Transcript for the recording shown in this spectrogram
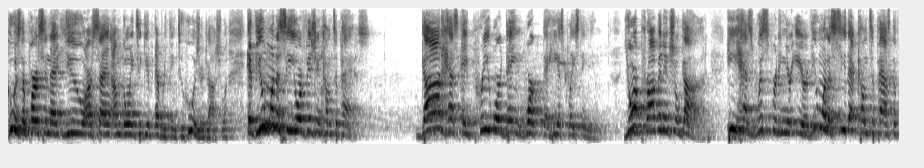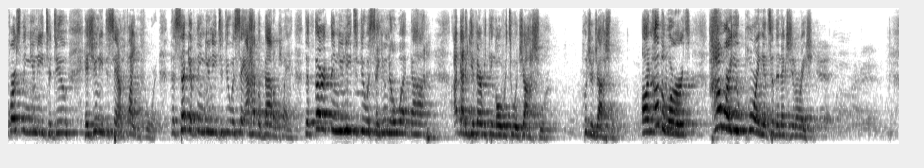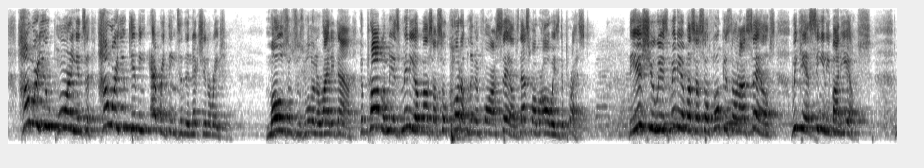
Who is the person that you are saying, I'm going to give everything to? Who is your Joshua? If you want to see your vision come to pass, God has a preordained work that He has placed in you. Your providential God he has whispered in your ear. If you want to see that come to pass, the first thing you need to do is you need to say, I'm fighting for it. The second thing you need to do is say, I have a battle plan. The third thing you need to do is say, you know what, God? I got to give everything over to a Joshua. Who's your Joshua? Or in other words, how are you pouring into the next generation? How are you pouring into, how are you giving everything to the next generation? Moses was willing to write it down. The problem is, many of us are so caught up living for ourselves. That's why we're always depressed. The issue is, many of us are so focused on ourselves, we can't see anybody else.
